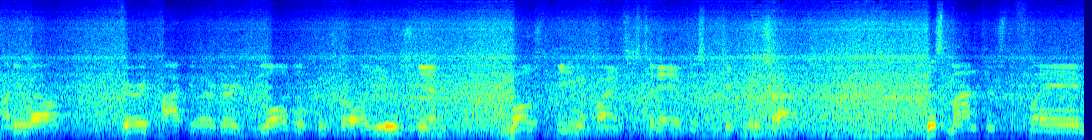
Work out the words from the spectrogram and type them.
Honeywell. very popular, very global control used in most heating appliances today of this particular size. This monitors the flame,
